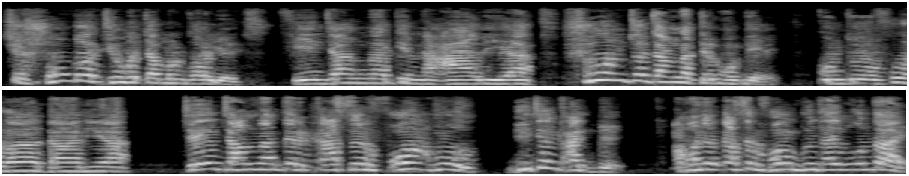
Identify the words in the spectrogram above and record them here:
সে সুন্দর জীবন যাপন করবে। ফি জান্নাতিন আলিয়া। সুউচ্চ জান্নাতের মধ্যে। কিন্তু ফুহা, দানিয়া যে জান্নাতের কাছের ফর্ম ফলগুলো নিচে থাকবে, আমাদের কাছের ফর্মগুলো থাকবে কোনটায়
